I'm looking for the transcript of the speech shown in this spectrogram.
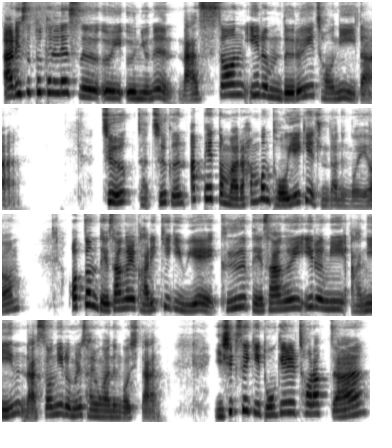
아리스토텔레스의 은유는 낯선 이름들의 전이이다. 즉, 자, 즉은 앞에 했던 말을 한 번 더 얘기해 준다는 거예요. 어떤 대상을 가리키기 위해 그 대상의 이름이 아닌 낯선 이름을 사용하는 것이다. 20세기 독일 철학자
